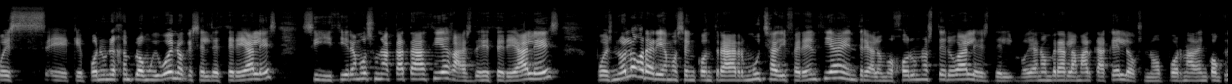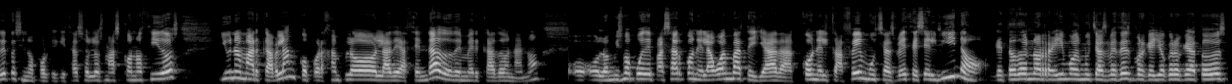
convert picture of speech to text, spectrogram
pues eh, que pone un ejemplo muy bueno, que es el de cereales. Si hiciéramos una cata a ciegas de cereales, pues no lograríamos encontrar mucha diferencia entre a lo mejor unos cereales del, voy a nombrar la marca Kellogg's, no por nada en concreto, sino porque quizás son los más conocidos, y una marca blanco, por ejemplo, la de Hacendado de Mercadona, ¿no? O, lo mismo puede pasar con el agua embotellada, con el café muchas veces, el vino, que todos nos reímos muchas veces porque yo creo que a todos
